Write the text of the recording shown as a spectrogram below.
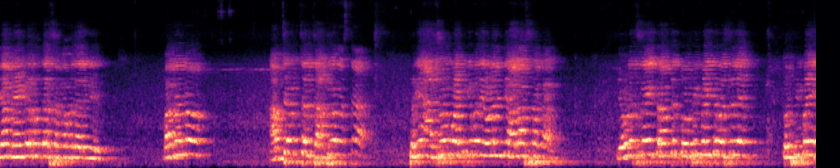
या मेहकर मतदारसंघामध्ये आलेली आहे. आमच्या आमच्याकडे जातीवाद असता तर या अशोक वाटिकेमध्ये एवढा त्यांनी आला असता का? एवढंच नाही तर आमच्या तोफीपाई इथे बसलेले तोफीपाई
